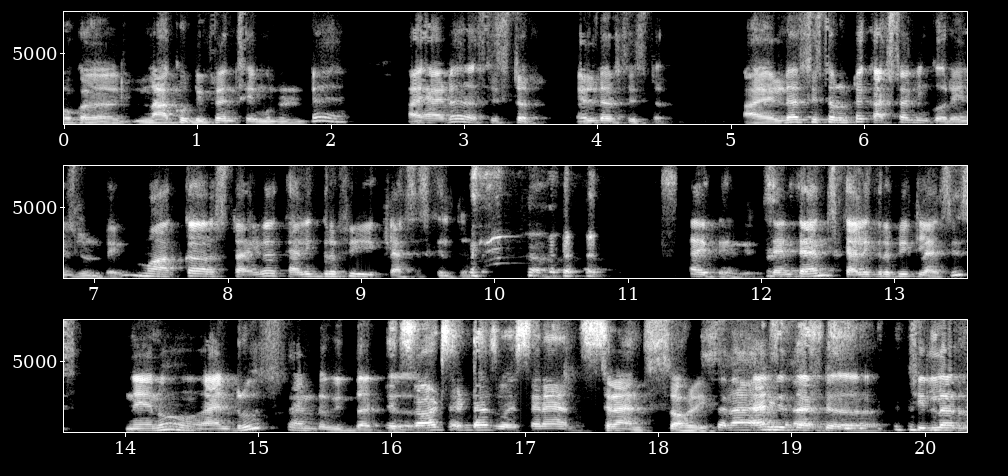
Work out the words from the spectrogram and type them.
ఒక నాకు డిఫరెన్స్ ఏముంటుందంటే I had a sister elder sister ఆ ఎల్డర్ సిస్టర్ ఉంటే కష్టాలు ఇంకో రేంజ్లో ఉంటాయి. మా అక్క స్టైల్గా కాలిగ్రఫీ క్లాసెస్కి వెళ్తుండే. అయిపోయింది. సెంటెన్స్ కాలిగ్రఫీ క్లాసెస్ నేను Andrews and with that not St Ann's St Ann's sorry and with that చిల్లర్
